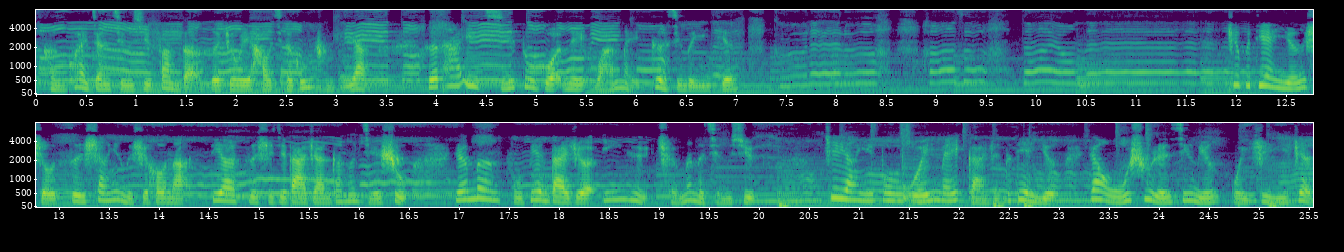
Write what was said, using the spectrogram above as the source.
很快将情绪放得和这位好奇的公主一样，和她一起度过那完美个性的一天。这部电影首次上映的时候呢，第二次世界大战刚刚结束，人们普遍带着阴郁沉闷的情绪。这样一部唯美感人的电影，让无数人心灵为之一振，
